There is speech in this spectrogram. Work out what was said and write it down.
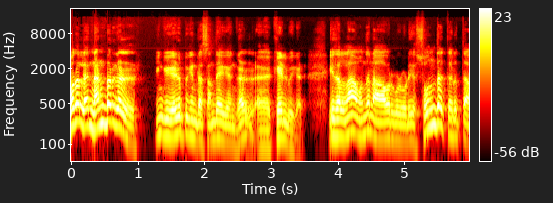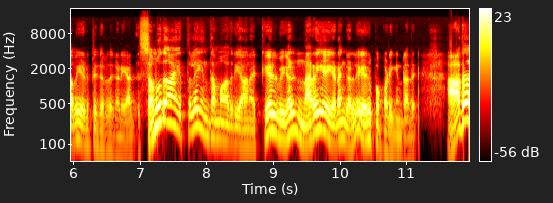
முதல்ல நண்பர்கள் இங்கு எழுப்புகின்ற சந்தேகங்கள் கேள்விகள். இதெல்லாம் வந்து நான் அவர்களுடைய சொந்த கருத்தாகவே எடுத்துக்கிறது கிடையாது. சமுதாயத்தில் இந்த மாதிரியான கேள்விகள் நிறைய இடங்களில் எழுப்பப்படுகின்றது. அதை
